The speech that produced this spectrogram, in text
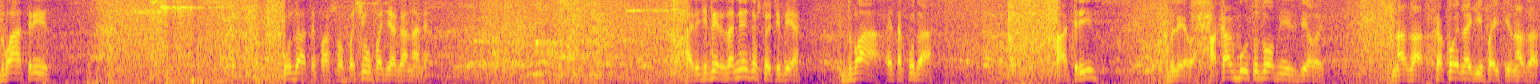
Два, три. Куда ты пошел? Почему по диагонали? А ведь теперь заметил, что тебе два это куда? а три влево. А как будет удобнее сделать? Назад. С какой ноги пойти назад?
